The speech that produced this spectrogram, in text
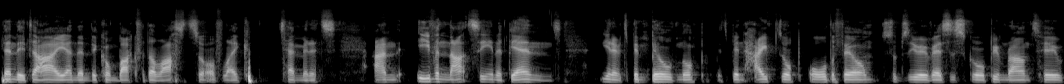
then they die, and then they come back for the last sort of like 10 minutes. And even that scene at the end, you know, it's been building up, it's been hyped up all the film, Sub Zero versus Scorpion round two.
